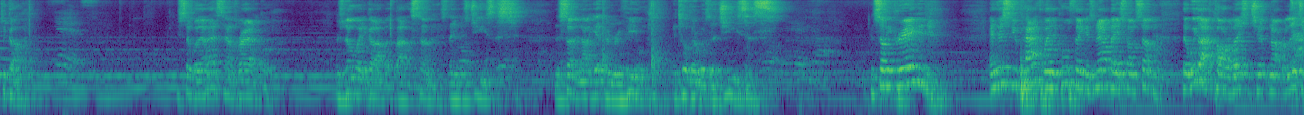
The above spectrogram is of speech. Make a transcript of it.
to God. Yes. You said, well, that sounds radical. There's no way to God but by the Son. His name is Jesus. The Son had not yet been revealed until there was a Jesus. And so he created, and this new pathway, the cool thing is now based on something that we like to call relationship, not religion.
